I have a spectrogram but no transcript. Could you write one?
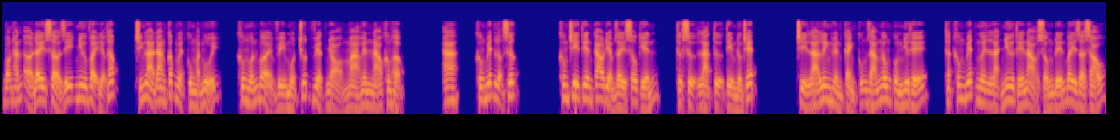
Bọn hắn ở đây sở dĩ như vậy điệu thấp, chính là đang cấp nguyệt cung mặt mũi, không muốn bởi vì một chút việc nhỏ mà huyên náo không hợp. A, không biết lượng sức. Không chi thiên cao điểm dày sâu kiến, thực sự là tự tìm đường chết. Chỉ là linh huyền cảnh cũng dám ngông cùng như thế, thật không biết ngươi là như thế nào sống đến bây giờ sáu.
